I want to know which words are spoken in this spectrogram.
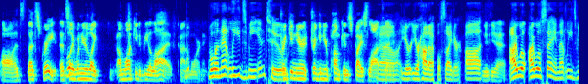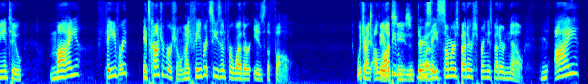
Oh, it's that's great. That's Well- like when you're like I'm lucky to be alive kind of morning. Well, and that leads me into Drinking your drinking your pumpkin spice latte. uh, your your hot apple cider. Uh, yeah. I will I will say, and that leads me into my favorite. It's controversial. My favorite season for weather is the fall. Which I a lot of people they're gonna say summer's better, spring is better. No, I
